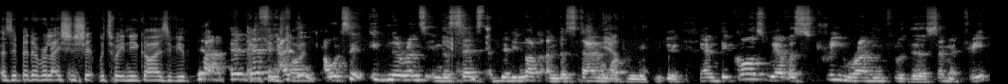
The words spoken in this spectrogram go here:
has it been a relationship between you guys? Have you? Yeah, definitely. I think I would say ignorance in the yeah. sense that they did not understand yeah. what we were doing, and because we have a stream running through the cemetery,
